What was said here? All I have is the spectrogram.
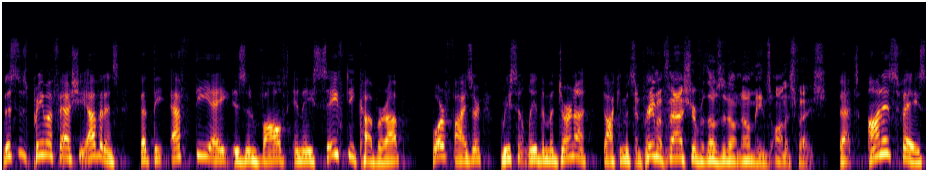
This is prima facie evidence that the FDA is involved in a safety cover up for Pfizer. Recently, the Moderna documents. And prima facie, for those that don't know, means on its face. That's on its face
